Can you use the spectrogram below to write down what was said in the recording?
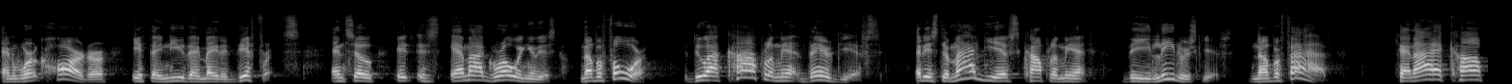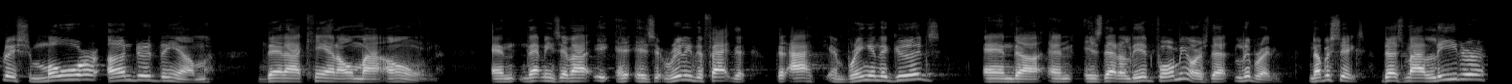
and work harder if they knew they made a difference. And so, it is, am I growing in this? Number four, do I complement their gifts? That is, do my gifts complement the leader's gifts? Number five, can I accomplish more under them than I can on my own? And that means, am I, is it really the fact that, that I am bringing the goods and, uh, and is that a lid for me or is that liberating? Number six, does my leader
